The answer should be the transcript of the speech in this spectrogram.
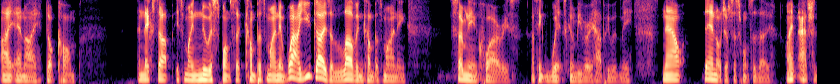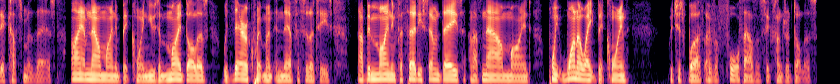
I N I.com. And next up is my newest sponsor, Compass Mining. Wow, you guys are loving Compass Mining. So many inquiries. I think Whit's going to be very happy with me. Now, they're not just a sponsor, though. I'm actually a customer of theirs. I am now mining Bitcoin using my dollars with their equipment in their facilities. I've been mining for 37 days and I've now mined 0.108 Bitcoin, which is worth over $4,600.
